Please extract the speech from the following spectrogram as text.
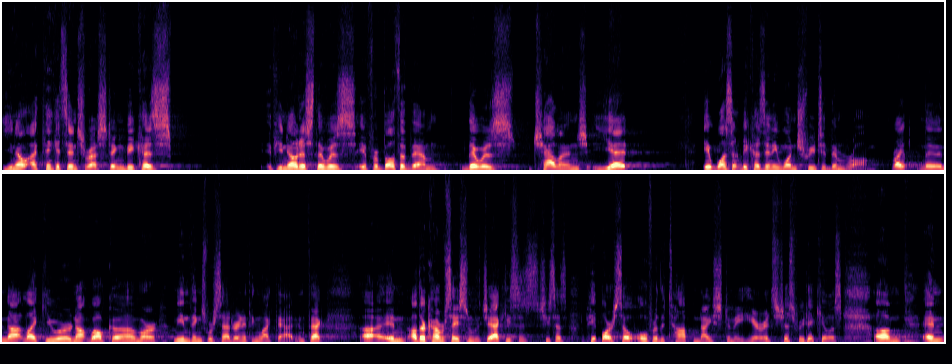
You know, I think it's interesting because if you notice, there was, if for both of them, there was challenge, yet it wasn't because anyone treated them wrong, right? Not like you were not welcome or mean things were said or anything like that. In fact, uh, in other conversations with Jackie, says, she says, People are so over the top nice to me here. It's just ridiculous. Um, and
